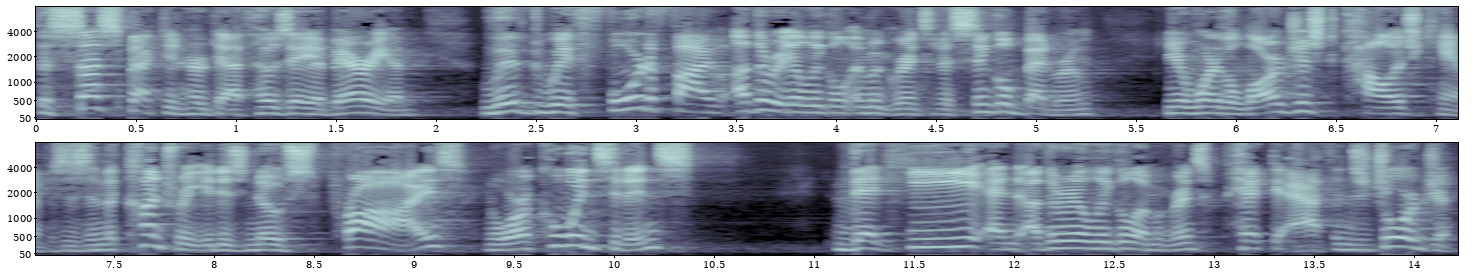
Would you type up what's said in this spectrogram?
The suspect in her death, Jose Ibarra, lived with four to five other illegal immigrants in a single bedroom near one of the largest college campuses in the country. It is no surprise nor a coincidence that he and other illegal immigrants picked Athens, Georgia.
